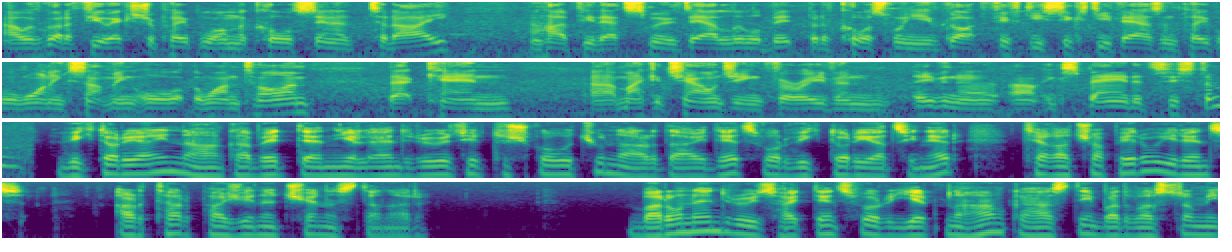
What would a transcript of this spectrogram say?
Uh, we've got a few extra people on the call centre today and hopefully that's smoothed out a little bit but of course when you've got 50 60,000 people wanting something all at the one time that can uh, make it challenging for even even a uh, expanded system. Վիկտորիայի նահանգապետ Դենիել Էնդրյուսի ճշգրտությունը արտահայտեց, որ վիկտորիացիներ թեղաչափերով իրենց արդար բաժինը չեն ստանար։ Բարոն Էնդրյուս հայտնեց, որ երբ նահանգը հասնի բադվաստումի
